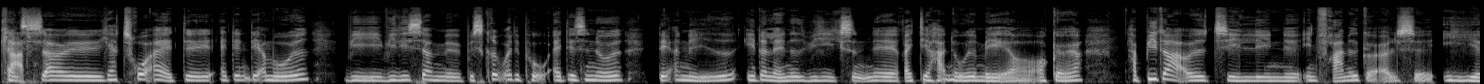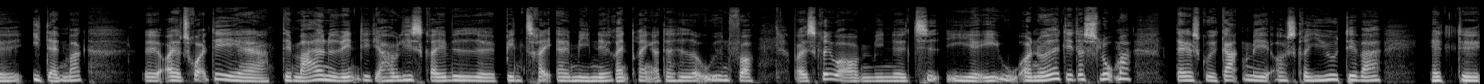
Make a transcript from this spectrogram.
Klart. Altså, øh, jeg tror, at, øh, at den der måde, vi, vi ligesom øh, beskriver det på, at det er sådan noget dernede, et eller andet, vi ikke sådan øh, rigtig har noget med at, at gøre, har bidraget til en, øh, en fremmedgørelse i, øh, i Danmark. Øh, og jeg tror, det er, det er meget nødvendigt. Jeg har jo lige skrevet øh, bind 3 af mine rendringer, der hedder Udenfor, hvor jeg skriver om min øh, tid i øh, EU. Og noget af det, der slog mig, da jeg skulle i gang med at skrive, det var, at øh,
